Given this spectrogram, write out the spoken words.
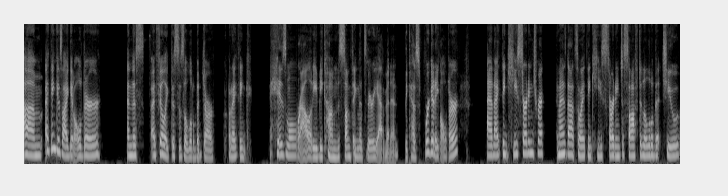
Um, I think as I get older, and this, I feel like this is a little bit dark, but I think his morality becomes something that's very evident because we're getting older. And I think he's starting to recognize that. So I think he's starting to soften a little bit too.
